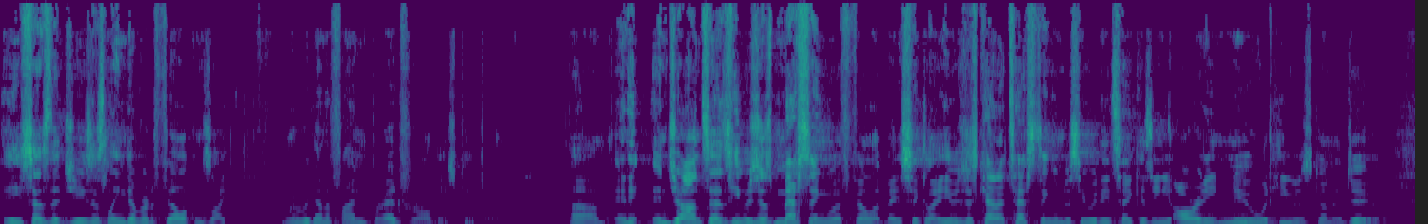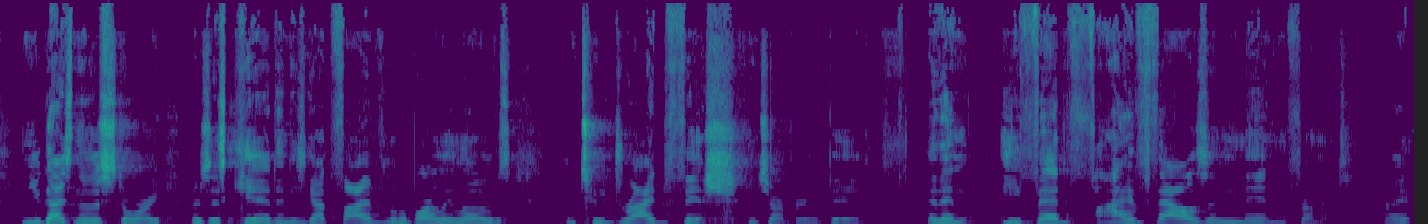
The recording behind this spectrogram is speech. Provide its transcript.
he says that Jesus leaned over to Philip and was like, Where are we going to find bread for all these people? Um, and, and John says he was just messing with Philip, basically. He was just kind of testing him to see what he'd say because he already knew what he was going to do. And you guys know the story. There's this kid, and he's got five little barley loaves and two dried fish, which aren't very big. And then he fed 5,000 men from it, right?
